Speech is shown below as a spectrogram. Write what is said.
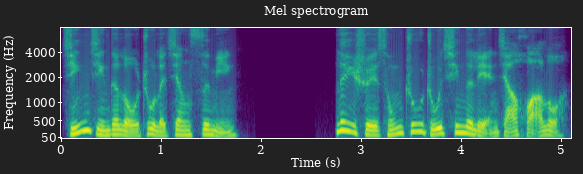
紧紧的搂住了江思明。泪水从朱竹清的脸颊滑落，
